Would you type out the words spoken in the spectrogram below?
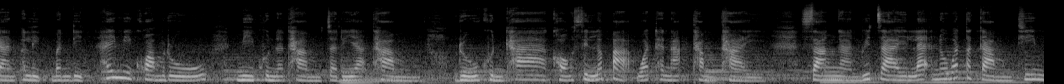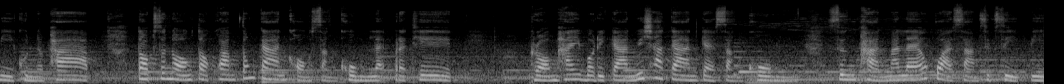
การผลิตบัณฑิตให้มีความรู้ มีคุณธรรม จริยธรรม รู้คุณค่าของศิลปะวัฒนธรรมไทย สร้างงานวิจัยและนวัตกรรมที่มีคุณภาพ ตอบสนองต่อความต้องการของสังคมและประเทศ พร้อมให้บริการวิชาการแก่สังคม ซึ่งผ่านมาแล้วกว่า 34 ปี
